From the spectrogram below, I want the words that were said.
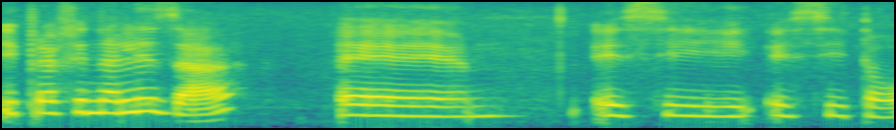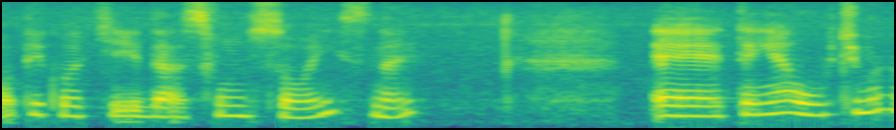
E para finalizar é, esse, esse tópico aqui das funções, né? É, tem a última,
